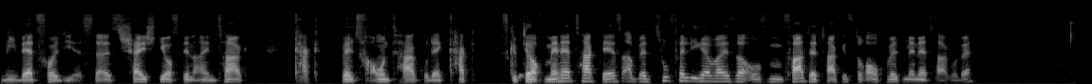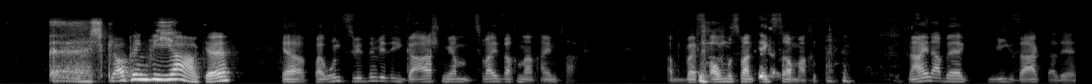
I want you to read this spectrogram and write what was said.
wie wertvoll die ist. Da ist scheiß die auf den einen Tag. Kack, Weltfrauentag oder Kack. Es gibt ja auch Männertag, der ist aber zufälligerweise auf dem Vatertag, ist doch auch Weltmännertag, oder? Äh, ich glaube irgendwie ja, gell? Ja, bei uns wir sind wir die Gagen, wir haben zwei Sachen an einem Tag. Aber bei Frauen muss man extra machen. Nein, aber wie gesagt, Alter,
